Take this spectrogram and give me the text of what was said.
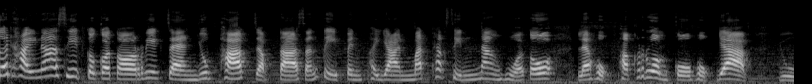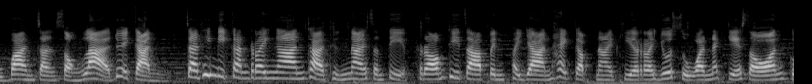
พื่อไทยหน้าซีดกกตเรียกแจงยุบพักจับตาสันติเป็นพยานมัดทักษิณนั่งหัวโต๊ะ และ 6 พักร่วมโกหกยาก อยู่บ้านจันทร์สองล่าด้วยกันจากที่มีการรายงานค่ะถึงนายสันติพร้อมที่จะเป็นพยานให้กับนายธีรยุทธ์สุวรรณเกษรก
